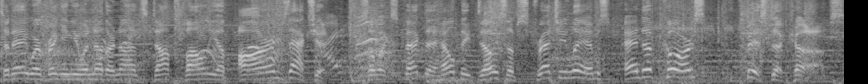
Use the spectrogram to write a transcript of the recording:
Today we're bringing you another non-stop volley of ARMS action. So expect a healthy dose of stretchy limbs and of course, fisticuffs.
